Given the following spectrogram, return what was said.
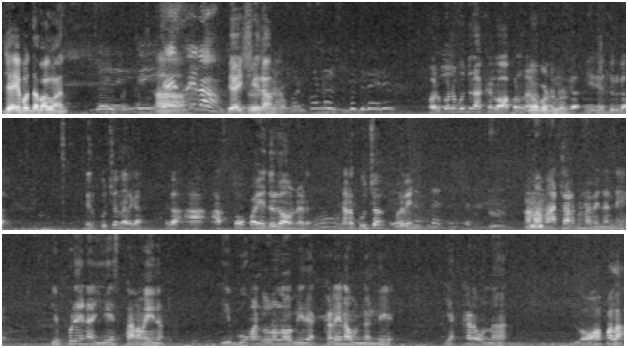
జై బుద్ధ భగవాన్. జై శ్రీరామ్. జై శ్రీరామ్. పడుకున్న బుద్ధుడు అక్కడ లోపల మీరు ఎదురుగా మీరు కూర్చున్నారుగా. ఇక ఆ- ఆ స్తూపం ఎదురుగా ఉన్నాడు. నన్ను కూర్చో ప్రవీణ్. అమ్మ మాట్లాడకుండా వినండి. ఎప్పుడైనా ఏ స్థలమైనా ఈ భూమండలంలో మీరు ఎక్కడైనా ఉండండి. ఎక్కడ ఉన్నా లోపల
